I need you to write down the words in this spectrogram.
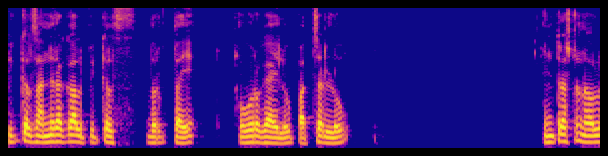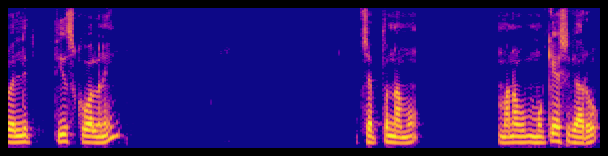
పిక్కల్స్ అన్ని రకాల పిక్కల్స్ దొరుకుతాయి. ఊరగాయలు పచ్చళ్ళు ఇంట్రెస్ట్ ఉన్న వాళ్ళు వెళ్ళి తీసుకోవాలని చెప్తున్నాము. మన ముఖేష్ గారు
